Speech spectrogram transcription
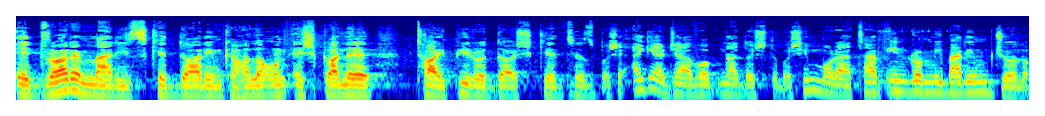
ادرار مریض که داریم که حالا اون اشکال تایپی رو داشت که چیز باشه. اگر جواب نداشته باشیم مرتب این رو می‌بریم جلو.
